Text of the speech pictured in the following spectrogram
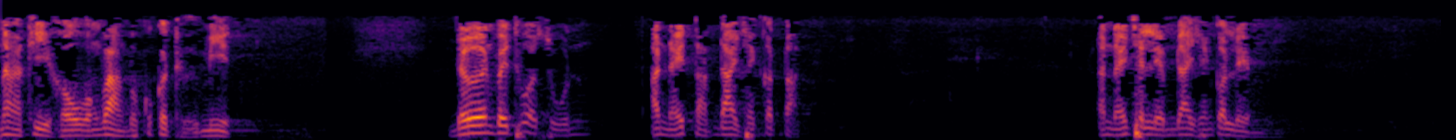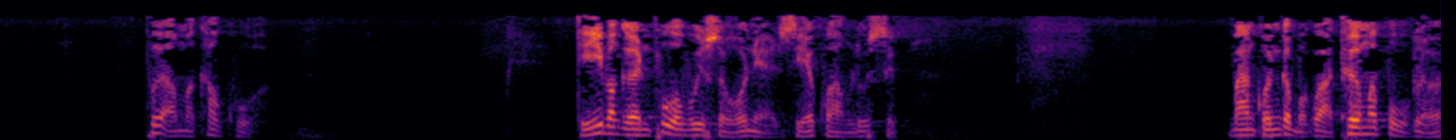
หน้าที่เขาว่างๆพวกก็ถือมีด เดินไปทั่วศูนย์ อันไหนตัดได้ฉันก็ตัด อันไหนฉันเล็มได้ฉันก็เล็ม เพื่อเอามาเข้าครัว ทีบังเอิญผู้อาวุโสเนี่ยเสียความรู้สึก บางคนก็บอกว่า เธอมาปลูกเหรอ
